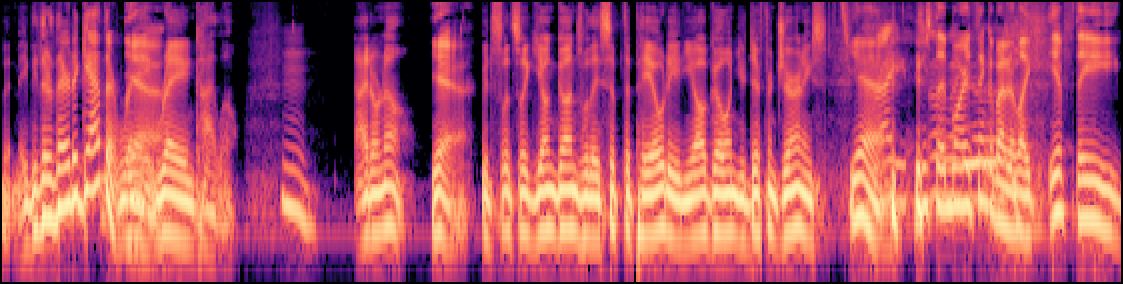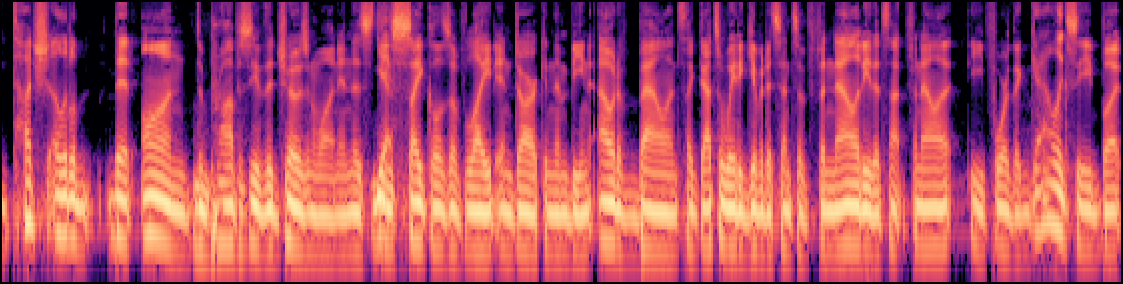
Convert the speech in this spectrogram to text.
maybe they're there together, Rey, Yeah. Rey and Kylo. Hmm. I don't know. Yeah. It's it's like Young Guns where they sip the peyote and you all go on your different journeys. Yeah. Right. Just Oh the my more I think about it, like if they touch a little bit on the prophecy of the chosen one and this Yes. these cycles of light and dark and them being out of balance, like that's a way to give it a sense of finality that's not finality for the galaxy, but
